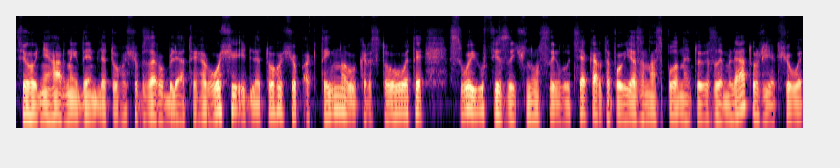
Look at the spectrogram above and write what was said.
Сьогодні гарний день для того, щоб заробляти гроші, і для того, щоб активно використовувати свою фізичну силу. Ця карта пов'язана з планетою Земля. Тож, якщо ви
